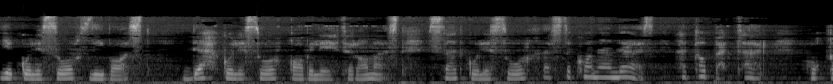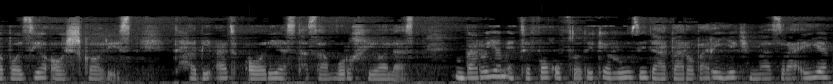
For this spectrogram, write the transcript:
یک گل سرخ زیباست. ده گل سرخ قابل احترام است. صد گل سرخ خسته کننده است. حتی بدتر حق بازی آشکاری است. طبیعت آری از تصور و خیال است. برایم اتفاق افتاده که روزی در برابر یک مزرعه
